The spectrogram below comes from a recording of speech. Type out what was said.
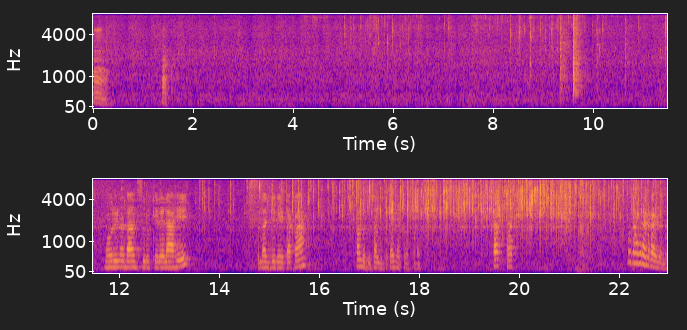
हां टाक. मोहरीनं डान्स सुरू केलेला आहे. त्याला जिरे टाका. सांगू तू काही नाही फरक पडत. टाक टाक. तो घाबरायला काय झालं?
